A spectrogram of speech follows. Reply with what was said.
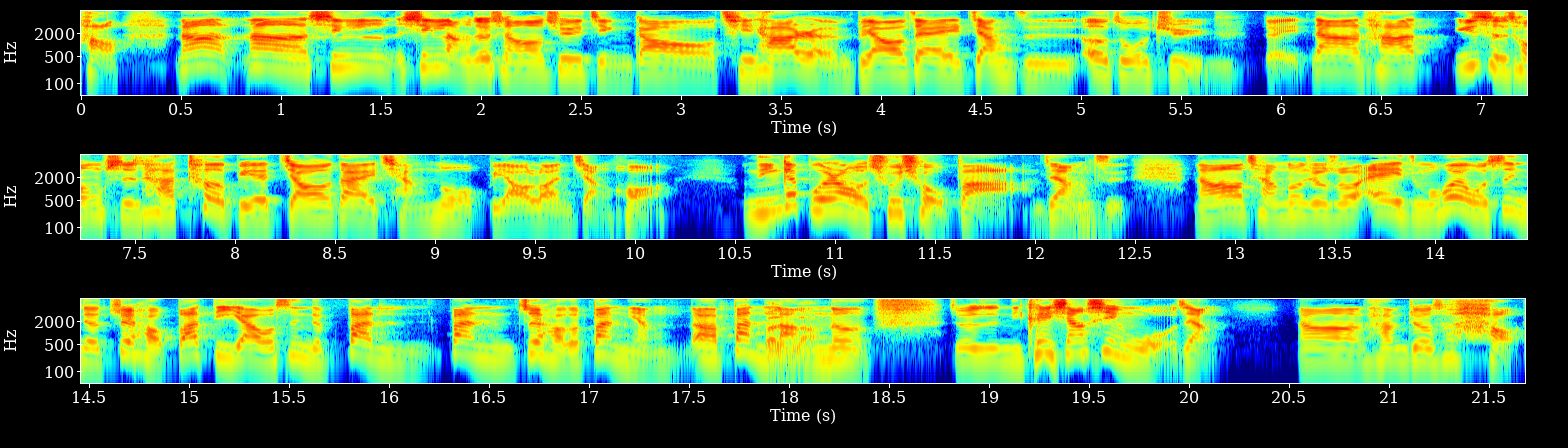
好，那那新新郎就想要去警告其他人不要再这样子恶作剧。嗯对，那他与此同时，他特别交代强诺不要乱讲话。你应该不会让我出糗吧？这样子，然后强诺就说：“哎、怎么会？我是你的最好 buddy 啊，我是你的伴伴最好的伴娘啊，伴郎呢，就是你可以相信我这样。”然后他们就说好。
